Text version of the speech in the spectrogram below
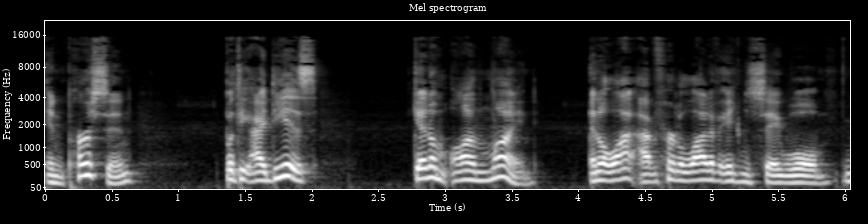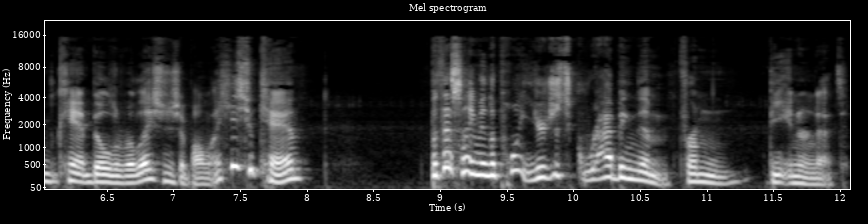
in person. But the idea is get them online. And a lot I've heard a lot of agents say, "Well, you can't build a relationship online." Yes, you can. But that's not even the point. You're just grabbing them from the internet.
